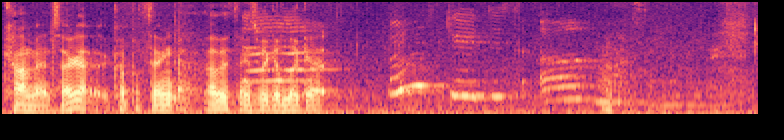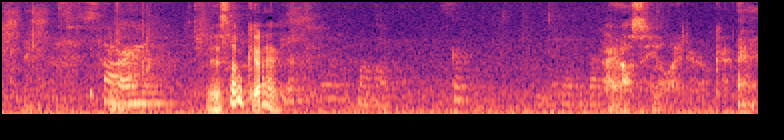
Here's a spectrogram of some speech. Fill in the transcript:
comments? I got a couple things, other things we could look at. Sorry. It's okay. Hey, I'll see you later. Okay.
